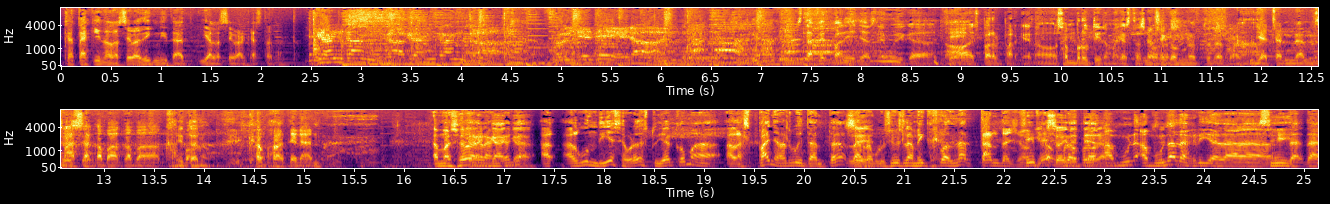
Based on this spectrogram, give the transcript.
que ataquin a la seva dignitat i a la seva castedat. Gran ganga, gran ganga, soy de Teherán. Està fet per elles, eh? Vull dir que... No, és per, perquè no s'embrutin amb aquestes No coses. sé com no totes van viatjant massa cap a, cap a, cap a, cap a Teheran. Amb això de Gran Gran Ganga. Ganga, al- algun dia s'haurà d'estudiar com a, a l'Espanya dels 80 la Sí. revolució islàmica va donar tant de joc. Sí, eh? però, Soy però, de però amb, una, amb una alegria de, Sí. de, de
